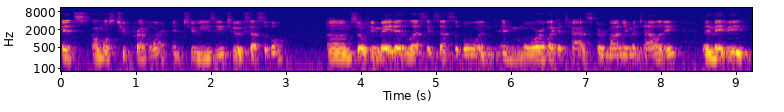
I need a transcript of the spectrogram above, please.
it's almost too prevalent and too easy, too accessible. Um, so if we made it less accessible and, and more of like a task or monumentality, then maybe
